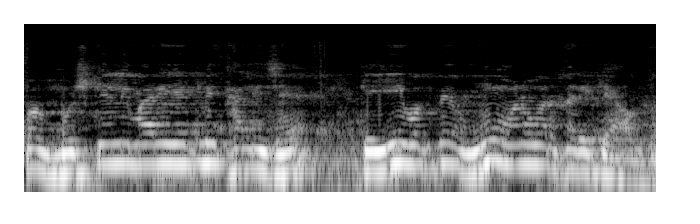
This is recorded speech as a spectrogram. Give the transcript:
પણ મુશ્કેલી મારી એટલી ખાલી છે કે એ વખતે હું અણવર તરીકે આવતો.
